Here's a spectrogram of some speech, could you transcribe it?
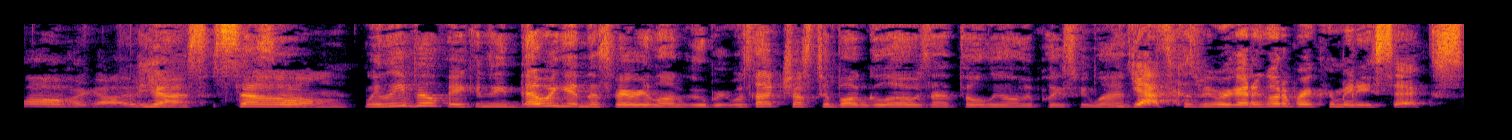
Oh my gosh. Yes. So, So- we leave no vacancy. Then we get in this very long Uber. Was that just to bungalow? Is that the only other place we went? Yeah, it's because we were gonna go to Break Room 86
